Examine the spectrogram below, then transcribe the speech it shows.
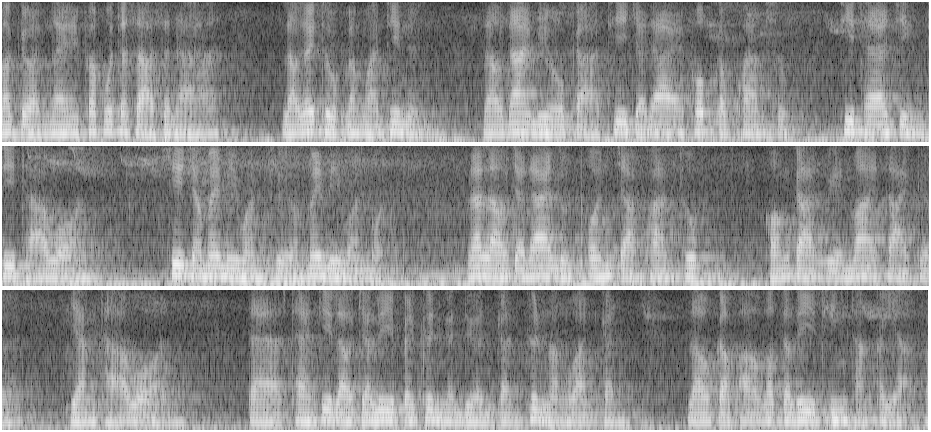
มาเกิดในพระพุทธศาสนา เราได้ถูกรางวัลที่หนึ่ง เราได้มีโอกาสที่จะได้พบกับความสุข ที่แท้จริงที่ถาวร ที่จะไม่มีวันเสื่อมไม่มีวันหมด และเราจะได้หลุดพ้นจากความทุกข์ของการเวียนว่ายตายเกิดอย่างถาวร แต่แทนที่เราจะรีบไปขึ้นเงินเดือนกันขึ้นรางวัลกัน เรากลับเอาลอตเตอรี่ทิ้งถังขยะไป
